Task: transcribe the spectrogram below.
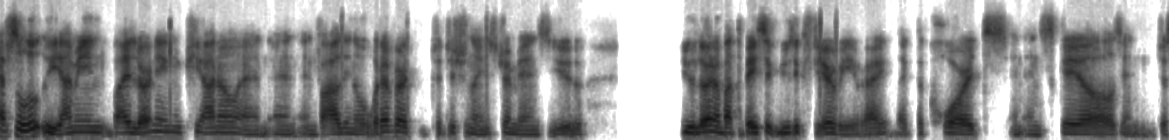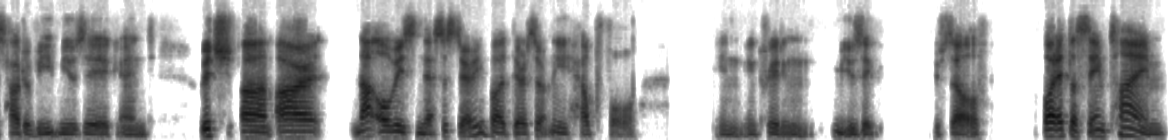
absolutely. I mean, by learning piano and, and, and violin or whatever traditional instruments, you you learn about the basic music theory, right? Like the chords and, and scales and just how to read music and which um, are not always necessary, but they're certainly helpful in, in creating music yourself. But at the same time,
